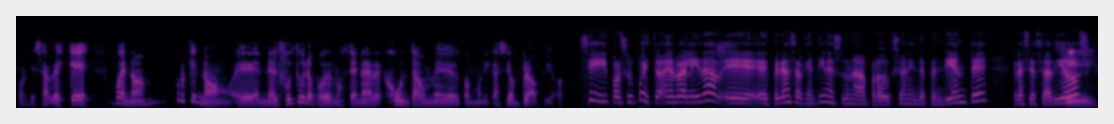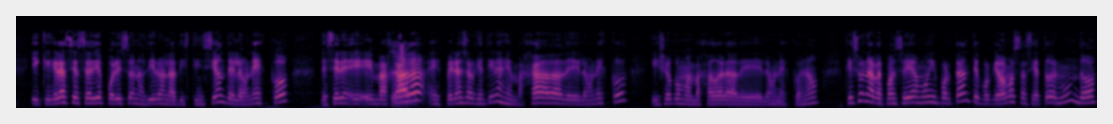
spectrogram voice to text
porque ¿sabes qué? Bueno, ¿por qué no? Eh, en el futuro podemos tener juntas un medio de comunicación propio. Sí, por supuesto. En realidad, eh, Esperanza Argentina es una producción independiente, gracias a Dios, y que gracias a Dios por eso nos dieron la distinción de la UNESCO de ser eh, embajada. Esperanza Argentina es embajada de la UNESCO y yo como embajadora de la UNESCO, ¿no? Que es una responsabilidad muy importante porque vamos hacia todo el mundo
